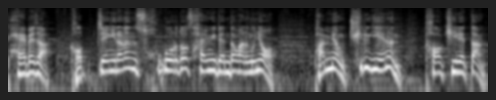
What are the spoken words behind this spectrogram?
패배자, 겁쟁이라는 속어로도 사용이 된다고 하는군요. 반면 튀르기에는 터키인의 땅,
